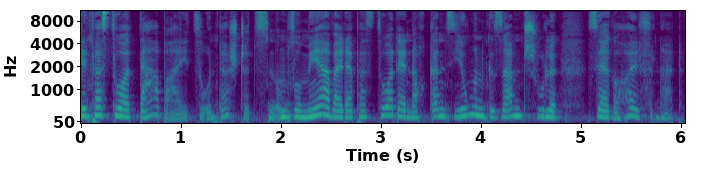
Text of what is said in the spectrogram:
den Pastor dabei zu unterstützen, umso mehr, weil der Pastor der noch ganz jungen Gesamtschule sehr geholfen hat.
